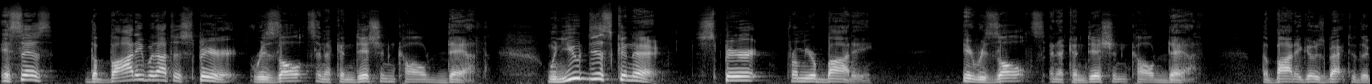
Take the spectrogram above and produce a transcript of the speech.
It says, The body without the spirit results in a condition called death. When you disconnect spirit from your body, it results in a condition called death. The body goes back to the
